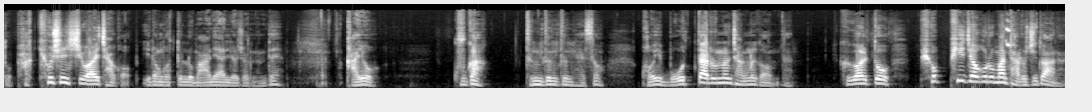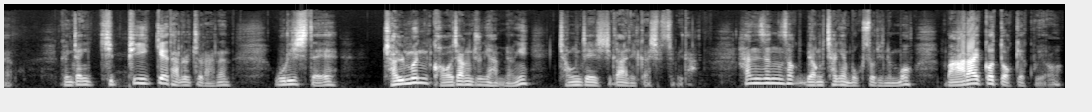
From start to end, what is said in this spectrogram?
또 박효신 씨와의 작업 이런 것들로 많이 알려졌는데 가요, 국악 등등등 해서 거의 못 다루는 장르가 없는 그걸 또 표피적으로만 다루지도 않아요. 굉장히 깊이 있게 다룰 줄 아는 우리 시대의 젊은 거장 중에 한 명이 정재희 씨가 아닐까 싶습니다. 한승석 명창의 목소리는 뭐 말할 것도 없겠고요.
